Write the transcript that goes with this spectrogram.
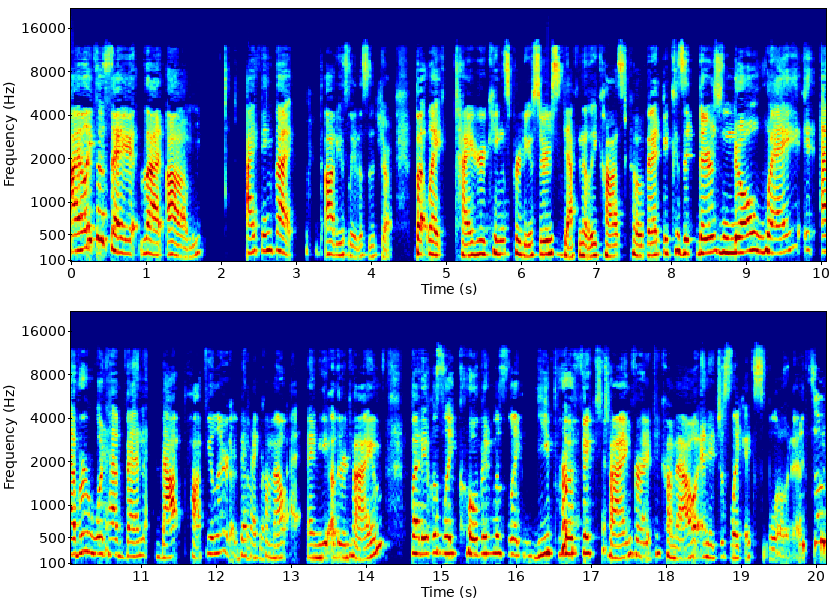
I like to say that um I think that obviously this is a joke, but like Tiger King's producers definitely caused COVID because it, there's no way it ever would have been that popular if it had come out at any other time. But it was like COVID was like the perfect time for it to come out and it just like exploded. It's so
